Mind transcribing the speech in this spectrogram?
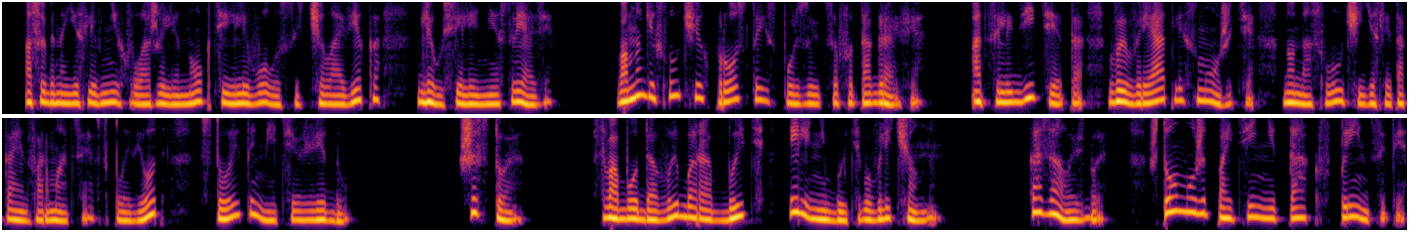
— особенно если в них вложили ногти или волосы человека для усиления связи. Во многих случаях просто используется фотография. Отследить это вы вряд ли сможете, но на случай, если такая информация всплывет, стоит иметь в виду. Шестое. Свобода выбора быть или не быть вовлеченным. Казалось бы, что может пойти не так в принципе,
